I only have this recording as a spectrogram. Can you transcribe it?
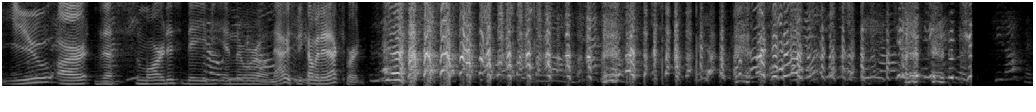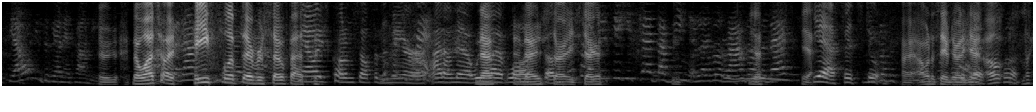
you are the smartest baby So in the world. Now he's becoming an expert. He loves it. See, I want him to be on your tummy. There we go. Now watch how he flipped over so fast. Now he's caught himself in the Look mirror. I don't know. We No, might have now lost he's him. starting- That's staring. why you see his head that being a little rounded Yeah. on the back? Yeah. Yes, it's doing. All right, I want to see him do it again. Yes, Oh, look. look,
